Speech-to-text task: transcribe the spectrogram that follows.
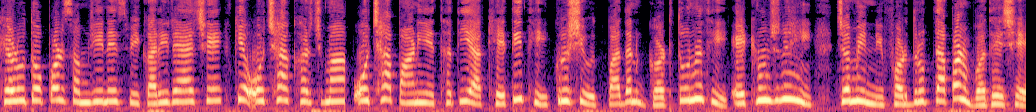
ખેડૂતો પણ સમજીને સ્વીકારી રહ્યા છે કે ઓછા ખર્ચમાં ઓછા પાણીએ થતી આ ખેતીથી કૃષિ ઉત્પાદન ઘટતું નથી. એટલું જ નહીં, જમીનની ફળદ્રુપતા પણ વધે છે.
